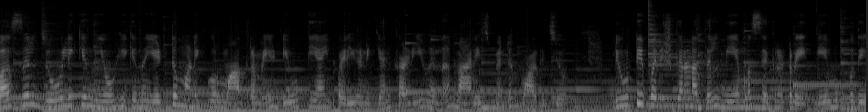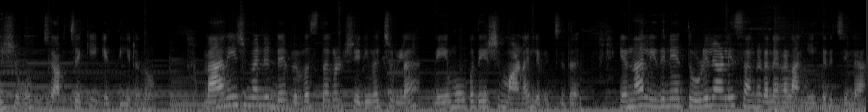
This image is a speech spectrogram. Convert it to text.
ബസ്സിൽ ജോലിക്ക് നിയോഗിക്കുന്ന എട്ട് മണിക്കൂർ മാത്രമേ ഡ്യൂട്ടിയായി പരിഗണിക്കാൻ കഴിയൂവെന്ന് മാനേജ്മെന്റ് വാദിച്ചു. ഡ്യൂട്ടി പരിഷ്കരണത്തിൽ നിയമ സെക്രട്ടറി നിയമോപദേശവും ചർച്ചയ്ക്ക് എത്തിയിരുന്നു. മാനേജ്മെന്റിന്റെ വ്യവസ്ഥകൾ ശരിവച്ചുള്ള നിയമോപദേശമാണ് ലഭിച്ചത്. എന്നാൽ ഇതിനെ തൊഴിലാളി സംഘടനകൾ അംഗീകരിച്ചില്ല.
